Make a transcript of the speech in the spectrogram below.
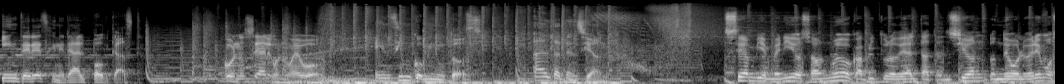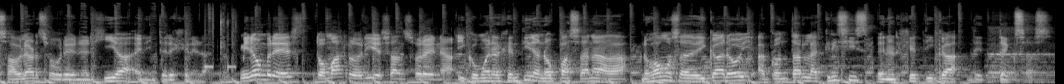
Interés General Podcast. Conoce algo nuevo en 5 minutos. Alta tensión. Sean bienvenidos a un nuevo capítulo de Alta Tensión, donde volveremos a hablar sobre energía en interés general. Mi nombre es Tomás Rodríguez Sanzorena y como en Argentina no pasa nada, nos vamos a dedicar hoy a contar la crisis energética de Texas.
